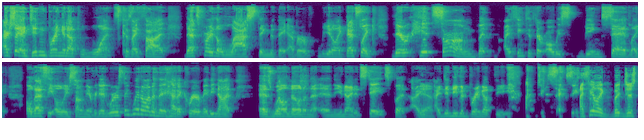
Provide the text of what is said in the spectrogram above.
actually, I didn't bring it up once because I thought that's probably the last thing that they ever, you know, like that's like their hit song. But I think that they're always being said like, oh, that's the only song they ever did. Whereas they went on and they had a career, maybe not as well known in the in the United States, but I Yeah. I didn't even bring up the I'm too sexy. I feel like, but just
